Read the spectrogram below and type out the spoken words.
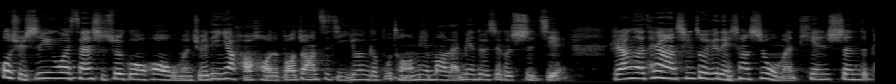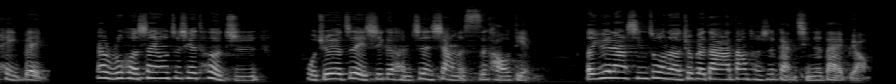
或许是因为三十岁过后，我们决定要好好的包装自己，用一个不同的面貌来面对这个世界。然而，太阳星座有点像是我们天生的配备，要如何善用这些特质？我觉得这也是一个很正向的思考点。而月亮星座呢，就被大家当成是感情的代表。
